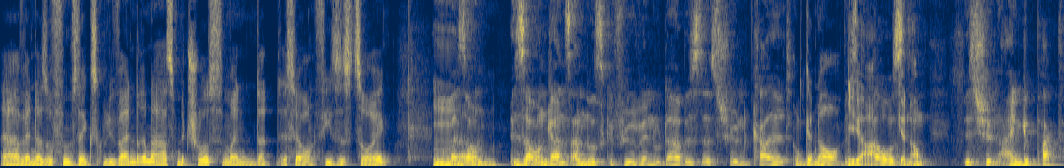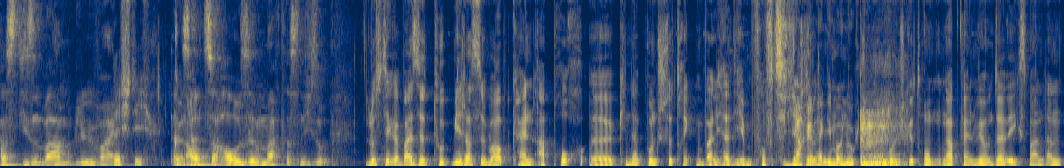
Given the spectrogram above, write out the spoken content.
äh, wenn da so fünf, sechs Glühwein drin hast mit Schuss, ich meine, das ist ja auch ein fieses Zeug. Mhm. ist, auch, ähm, ist auch ein ganz anderes Gefühl, wenn du da bist, das ist schön kalt. Genau. Bist ja, draußen, genau. bist schön eingepackt, hast diesen warmen Glühwein. Richtig. Das genau. ist halt zu Hause, macht das nicht so. Lustigerweise tut mir das überhaupt keinen Abbruch, äh, Kinderpunsch zu trinken, weil ich halt eben 15 Jahre lang immer nur Kinderpunsch getrunken habe, wenn wir unterwegs waren, dann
